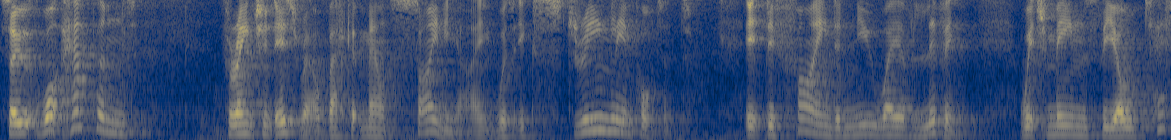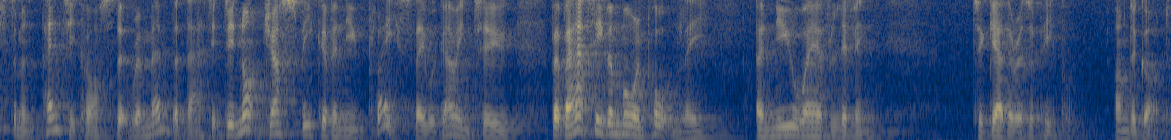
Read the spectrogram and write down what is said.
So, what happened for ancient Israel back at Mount Sinai was extremely important. It defined a new way of living, which means the Old Testament Pentecost that remembered that. It did not just speak of a new place they were going to, but perhaps even more importantly, a new way of living together as a people under God.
